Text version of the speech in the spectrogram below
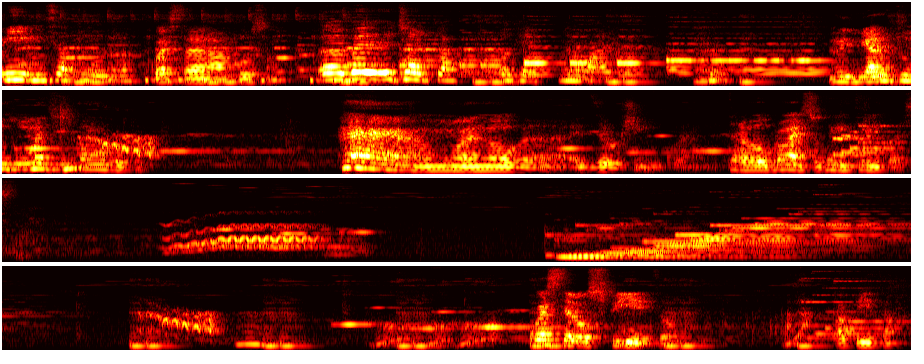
Mini Saturno. Questa è la cosa. Eh, beh, cerca. Ok, meno male. Mi ha raggiunto un mezzo secondo dopo. 1,9 e 0,5. Te l'avevo promesso, quindi tieni questa. Questo è lo spirito. Capito?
